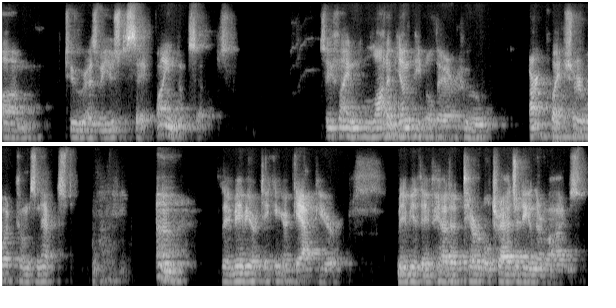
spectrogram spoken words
um, to, as we used to say, find themselves. So you find a lot of young people there who aren't quite sure what comes next. they maybe are taking a gap year. Maybe they've had a terrible tragedy in their lives.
